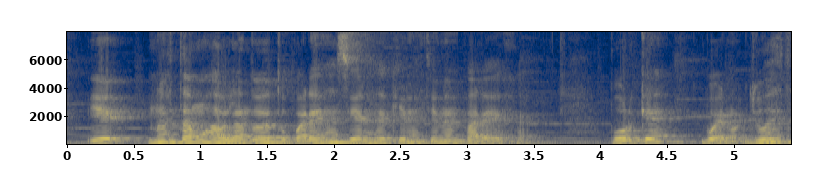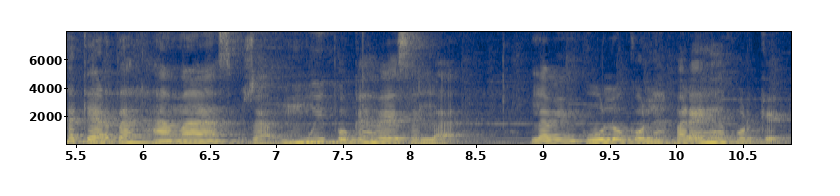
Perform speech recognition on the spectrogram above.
eh, no estamos hablando de tu pareja si eres de quienes tienen pareja. Porque, bueno, yo esta carta jamás, o sea, muy pocas veces la, la vinculo con las parejas porque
